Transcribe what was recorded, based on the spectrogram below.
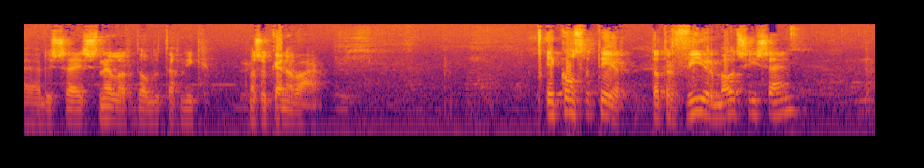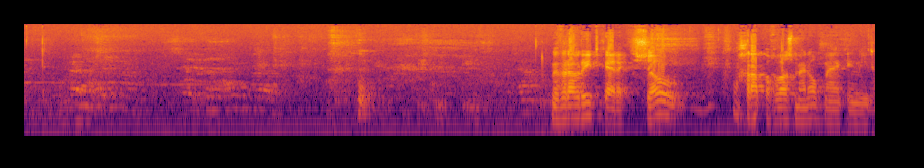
Uh, dus zij is sneller dan de techniek. Maar zo kennen we haar. Ik constateer dat er vier moties zijn Mevrouw Rietkerk, zo grappig was mijn opmerking niet.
